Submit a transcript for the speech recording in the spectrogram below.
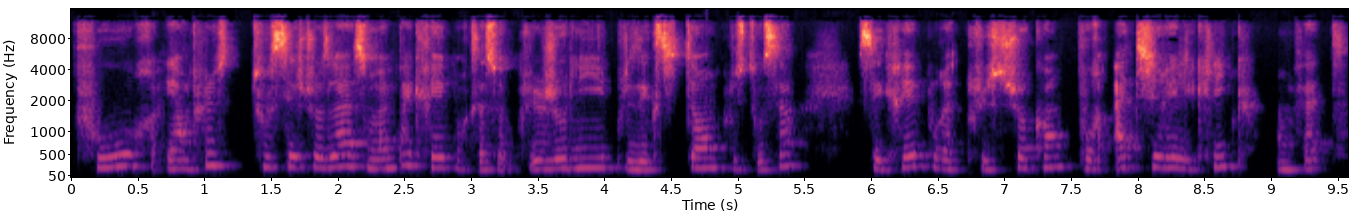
pour et en plus toutes ces choses-là sont même pas créées pour que ça soit plus joli, plus excitant, plus tout ça, c'est créé pour être plus choquant, pour attirer le clic en fait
